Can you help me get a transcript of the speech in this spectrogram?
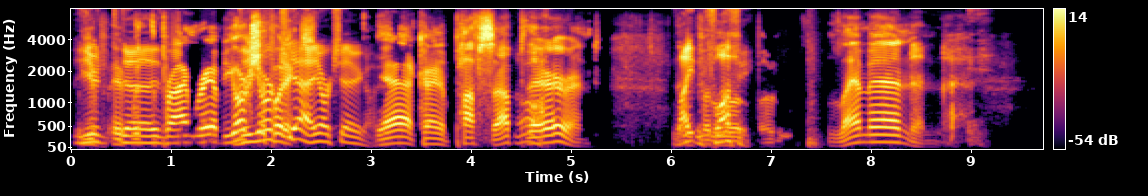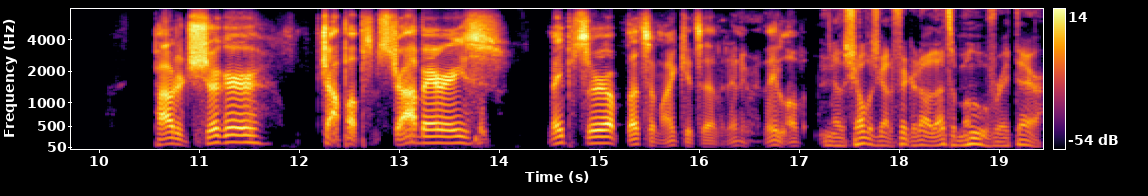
You- You're it- with the the- prime rib, Yorkshire York- puddings. Yeah, Yorkshire. There you go. Yeah, it kind of puffs up Oh. there and Light and put a little fluffy. lemon and powdered sugar, chop up some strawberries, maple syrup. That's how my kids have it anyway. They love it. Know, the shovel's got to figure it out. That's a move right there.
